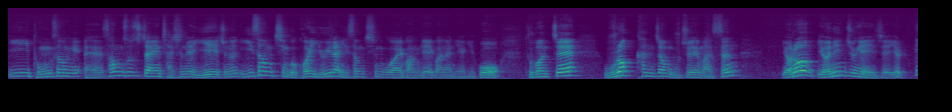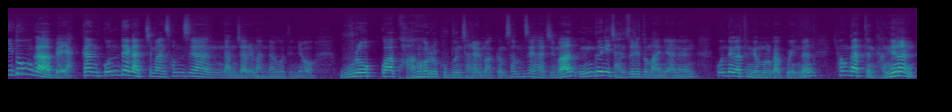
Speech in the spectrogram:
이 동성애 에, 성소수자인 자신을 이해해주는 이성 친구 거의 유일한 이성 친구와의 관계에 관한 이야기고 두 번째 우럭 한점 우주의 맛은 여러 연인 중에 이제 열- 띠동갑의 약간 꼰대 같지만 섬세한 남자를 만나거든요. 우럭과 광어를 구분 잘할 만큼 섬세하지만 은근히 잔소리도 많이 하는 꼰대 같은 면모를 갖고 있는 형 같은 강렬한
